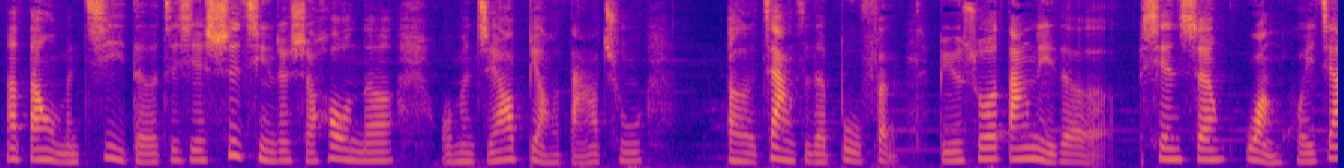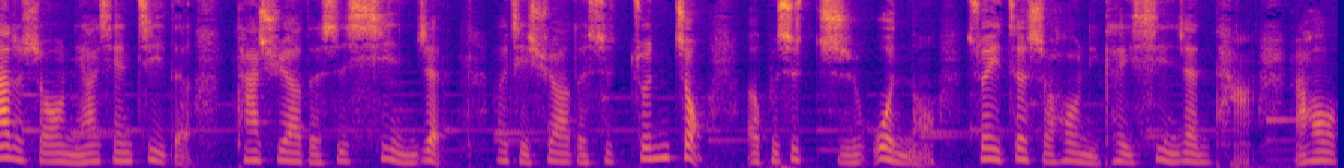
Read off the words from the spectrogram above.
那当我们记得这些事情的时候呢，我们只要表达出。呃，这样子的部分，比如说，当你的先生晚回家的时候，你要先记得，他需要的是信任，而且需要的是尊重，而不是质问哦。所以这时候你可以信任他，然后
